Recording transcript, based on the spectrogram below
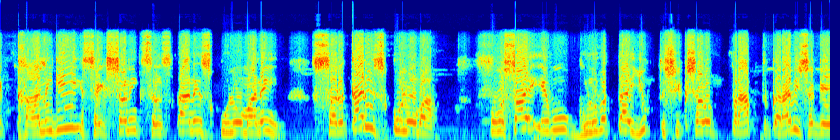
એક ખાનગી શૈક્ષણિક સંસ્થાને સ્કૂલોમાં નહીં, સરકારી સ્કૂલોમાં પોસાય એવું ગુણવત્તાયુક્ત શિક્ષણ પ્રાપ્ત કરાવી શકે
